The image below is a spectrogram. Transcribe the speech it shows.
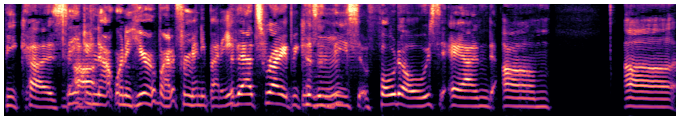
because They uh, do not want to hear about it from anybody. that's right because of these photos and um uh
